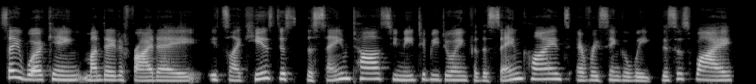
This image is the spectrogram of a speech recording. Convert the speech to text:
say working Monday to Friday, it's like here's just the same tasks you need to be doing for the same clients every single week. This is why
